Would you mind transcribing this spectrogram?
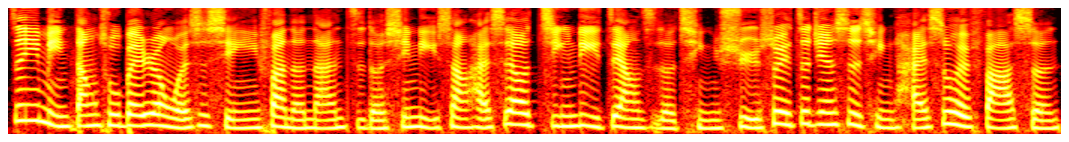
这一名当初被认为是嫌疑犯的男子的心理上还是要经历这样子的情绪，所以这件事情还是会发生。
